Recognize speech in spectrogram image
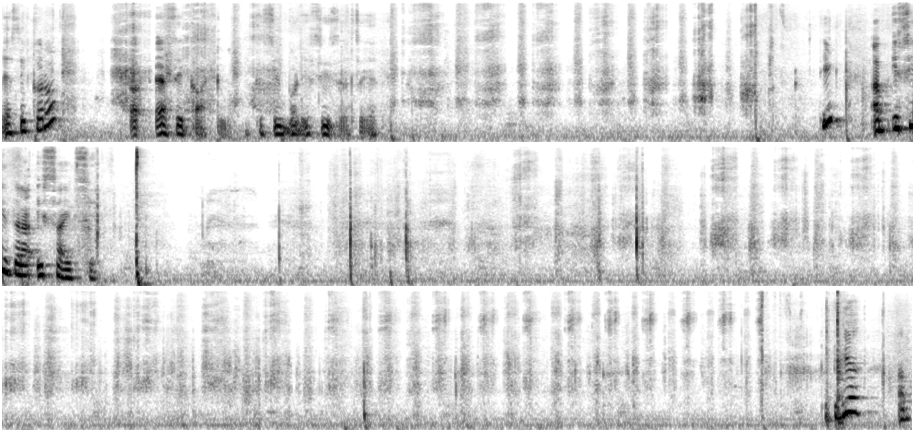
ऐसे करो। ऐसे काट लो किसी बड़ी सीजर से। ऐसे ठीक? अब इसी तरह इस साइड से। गया अब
